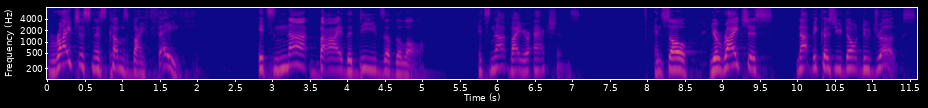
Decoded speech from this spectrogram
righteousness comes by faith. It's not by the deeds of the law, it's not by your actions. And so you're righteous not because you don't do drugs.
